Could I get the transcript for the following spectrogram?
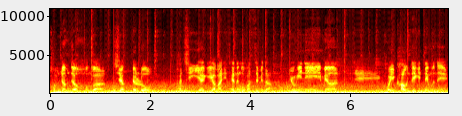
점점점 뭔가 지역별로 같이 이야기가 많이 되는 것 같습니다. 용인이면 이제 거의 가운데이기 때문에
